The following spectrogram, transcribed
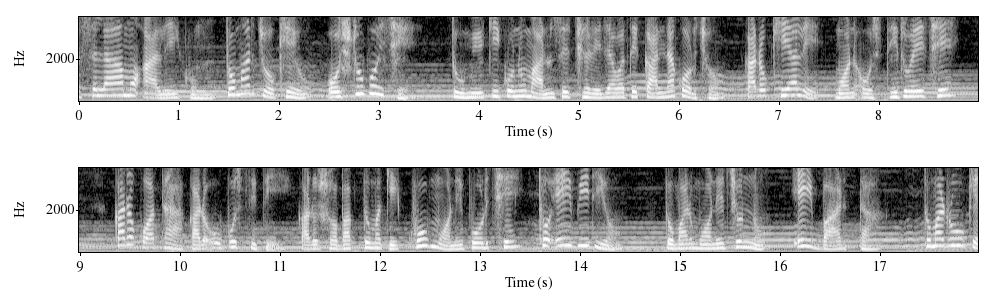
আসসালামু আলাইকুম। তোমার চোখেও অশ্রু বইছে। তুমি কি কোনো মানুষের ছেড়ে যাওয়াতে কান্না করছ? কারও খেয়ালে মন অস্থির রয়েছে কারও কথা, কারও উপস্থিতি, কারও স্বভাব তোমাকে খুব মনে পড়ছে? তো এই ভিডিও তোমার মনের জন্য এই বার্তা, তোমার রুকে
